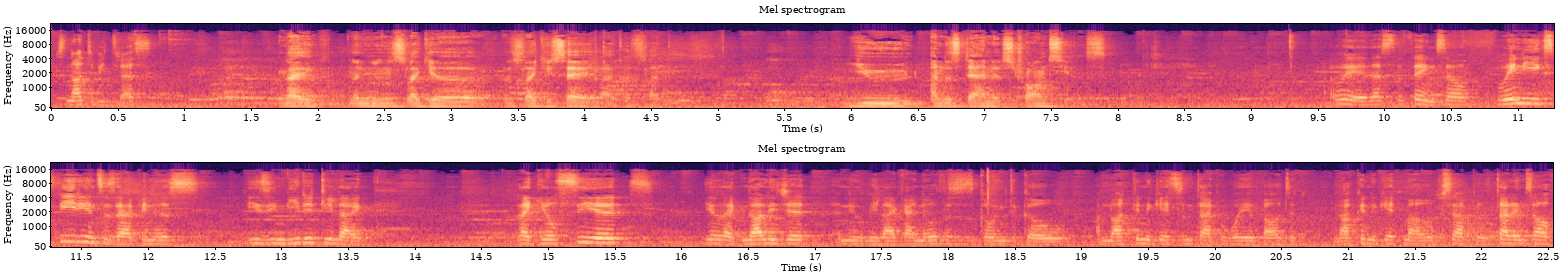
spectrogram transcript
It's not to be trusted. Like, and it's like you, it's like you say, like it's like you understand its transience. Oh yeah, that's the thing. So when he experiences happiness, he's immediately like, like you'll see it, you'll acknowledge it, and you'll be like, I know this is going to go. I'm not going to get some type of way about it. I'm not going to get my hopes up. He'll tell himself,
